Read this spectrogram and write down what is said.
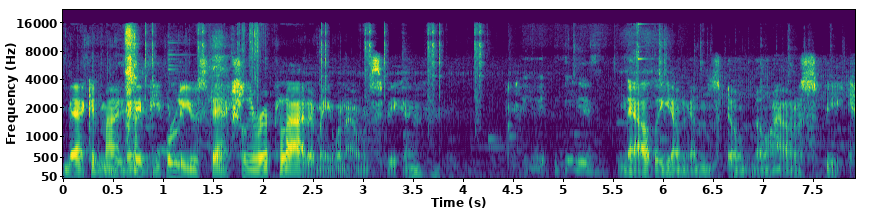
Back in my day, people used to actually reply to me when I was speaking. Now the young'uns don't know how to speak.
